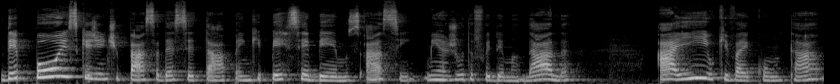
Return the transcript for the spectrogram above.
depois que a gente passa dessa etapa em que percebemos, ah, sim, minha ajuda foi demandada, aí o que vai contar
